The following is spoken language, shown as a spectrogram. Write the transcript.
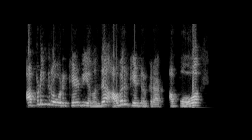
அப்படிங்கிற ஒரு கேள்வியை வந்து அவர் கேட்டிருக்கிறார். அப்போ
